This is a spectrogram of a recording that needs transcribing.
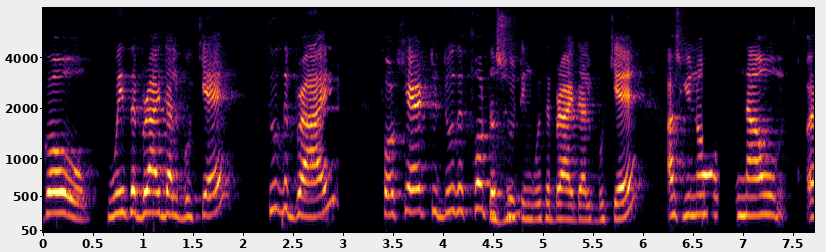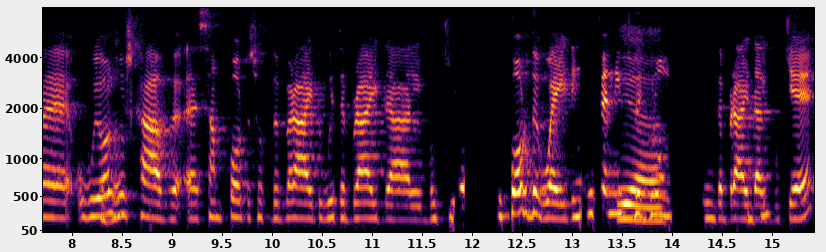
go with the bridal bouquet to the bride for her to do the photo mm-hmm. shooting with the bridal bouquet. As you know, now uh, we mm-hmm. always have uh, some photos of the bride with the bridal bouquet before the wedding, even if yeah. the groom is in the bridal bouquet.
